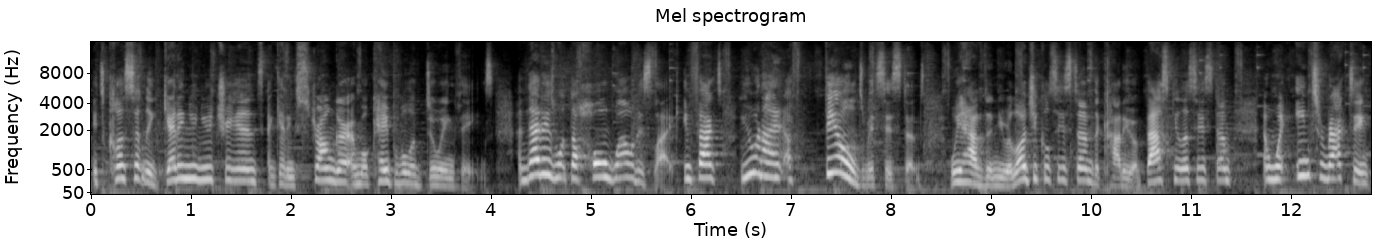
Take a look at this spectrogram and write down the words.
It's constantly getting you nutrients and getting stronger and more capable of doing things. And that is what the whole world is like. In fact, you and I are filled with systems. We have the neurological system, the cardiovascular system, and we're interacting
